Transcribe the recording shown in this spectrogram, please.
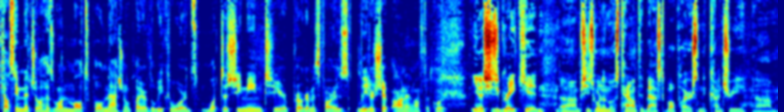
Kelsey Mitchell has won multiple National Player of the Week awards. What does she mean to your program as far as leadership on and off the court? You know, she's a great kid. Um, she's one of the most talented basketball players in the country. Um,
